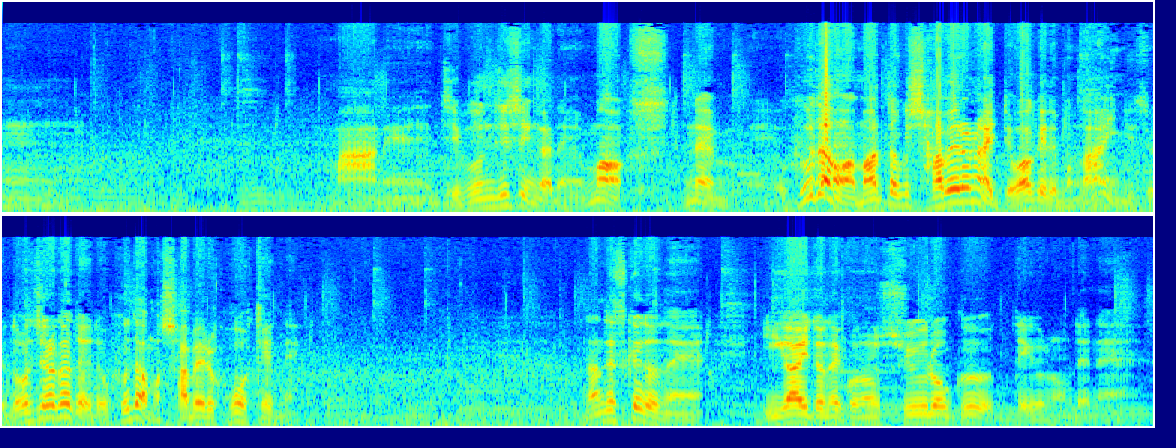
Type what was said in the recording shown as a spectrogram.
うん。まあね自分自身がねまあね普段は全く喋らないってわけでもないんですよ。どちらかというと普段も喋る方でね。なんですけどね意外とねこの収録っていうのでね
